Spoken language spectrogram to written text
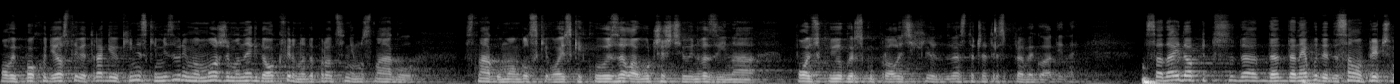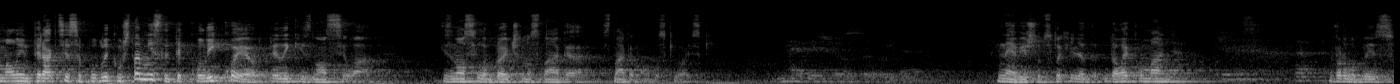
ovaj pohod je ostavio trage u kineskim izvorima, možemo negde okvirno da procenimo snagu, snagu mongolske vojske koja je uzela učešće u invaziji na Poljsku i Ugarsku proleće 1241. godine. Sad, ajde opet da, da, da ne bude da samo pričam malo interakcije sa publikom, šta mislite koliko je otprilike iznosila, iznosila brojčana snaga, snaga mongolske vojske? Ne, više od 100.000, daleko manje. Vrlo blizu.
